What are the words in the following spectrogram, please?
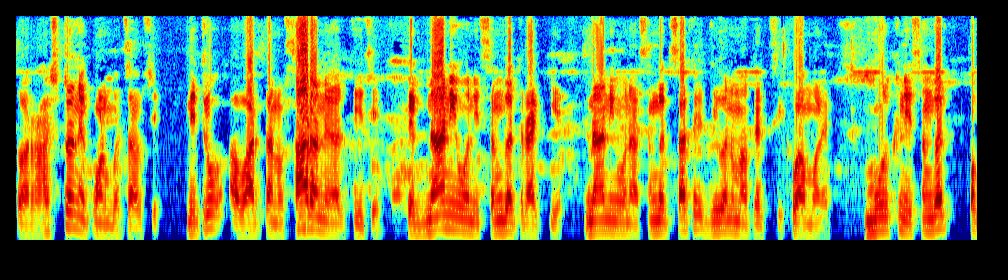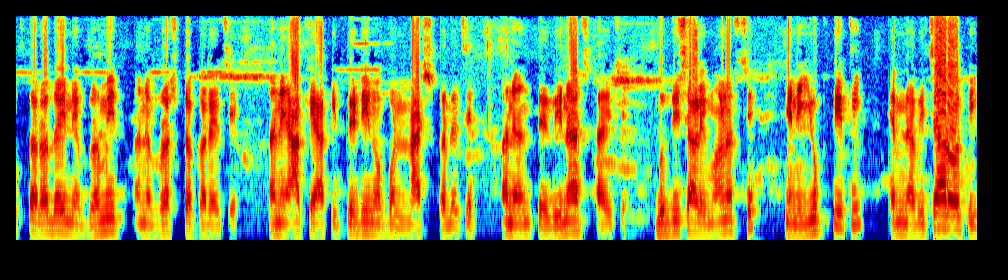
તો રાષ્ટ્રને કોણ બચાવશે? મિત્રો, આ વાર્તાનો સાર અને અર્થ છે કે જ્ઞાનીઓની સંગત રાખીએ. જ્ઞાનીઓના સંગત સાથે જીવનમાં કંઈક શીખવા મળે. મૂર્ખની સંગત ફક્ત હૃદયને ભ્રમિત અને ભ્રષ્ટ કરે છે અને આખે આખી પેઢીનો પણ નાશ કરે છે અને અંતે વિનાશ થાય છે. બુદ્ધિશાળી માણસ છે, એની યુક્તિથી, એમના વિચારોથી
